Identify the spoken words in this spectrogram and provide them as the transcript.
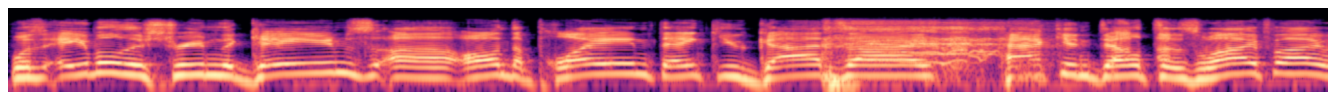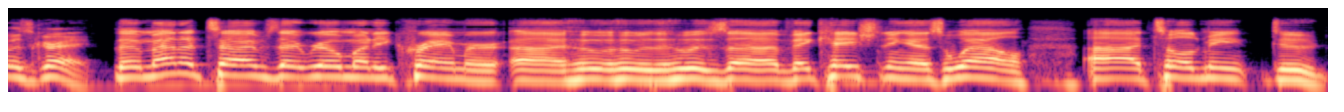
was able to stream the games uh, on the plane. Thank you, God's Eye, hacking Delta's Wi-Fi. It was great. The amount of times that real money Kramer, uh, who who who is uh, vacationing as well, uh, told me, dude,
